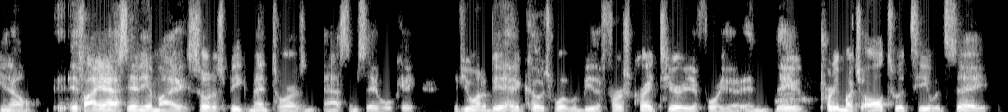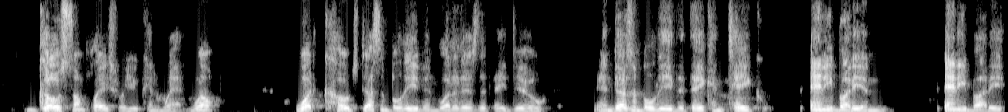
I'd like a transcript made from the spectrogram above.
you know, if I asked any of my so to speak mentors and asked them, say, okay, if you want to be a head coach, what would be the first criteria for you? And they pretty much all to a T would say, go someplace where you can win. Well, what coach doesn't believe in what it is that they do and doesn't believe that they can take anybody and anybody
